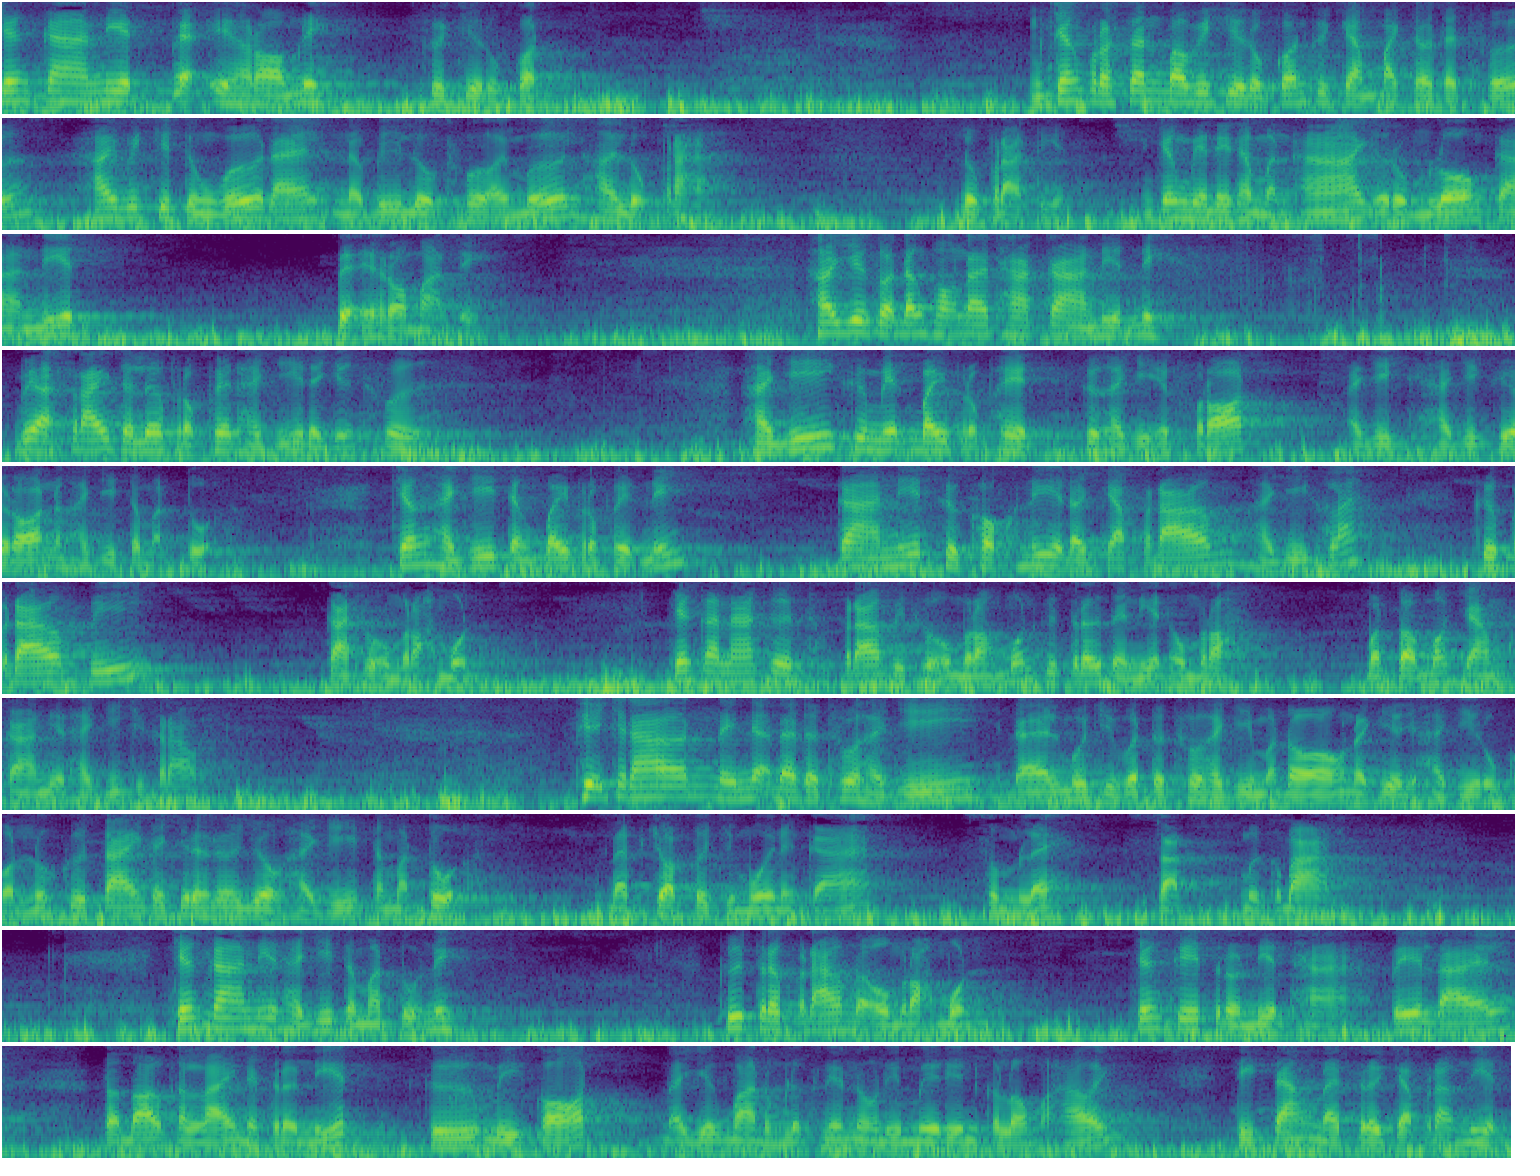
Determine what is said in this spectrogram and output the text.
ចឹងការនៀតពាក់អ៊ីហ្រ៉មនេះ គឺជារុគុន អញ្ចឹងប្រសិនបើវាជារុគុនគឺចាំបាច់ត្រូវតែធ្វើហើយវាជាទង្វើដែលនប៊ីលោកធ្វើឲ្យមើលហើយលោកប្រើលោកប្រើទៀតអញ្ចឹងមានន័យថាมันអាចរំលងការនៀតពាក់អ៊ីរ៉មបានទេហើយយើងក៏ដឹងផងដែរថាការនៀតនេះវាអាស្រ័យទៅលើប្រភេទហាជីដែលយើងធ្វើហាជីគឺមាន3ប្រភេទគឺហាជីអ៊ីហ្វ្រតហាជីហាជីគីរ៉ននិងហាជីតម៉ាត់តុអញ្ចឹងហាជីទាំង3ប្រភេទនេះ ការនៀតគឺខុសគ្នាដោយចាប់ផ្ដើមហាជីខ្លះគឺផ្ដើមពីការធ្វើអ៊ុំរ៉ោះមុនអញ្ចឹងកាលណាគឺផ្ដើមពីធ្វើអ៊ុំរ៉ោះមុនគឺត្រូវតែនៀតអ៊ុំរ៉ោះបន្ទាប់មកចាំការនៀតហាជីជាក្រោយភាគច្រើននៃអ្នកដែលទៅធ្វើហាជីដែលមួយជីវិតទៅធ្វើហាជីម្ដងដែលជាហាជីរុកុននោះគឺតែងតែជ្រើសរើសយកហាជីតម៉ាតុដែលភ្ជាប់ទៅជាមួយនឹងការសំលេះសัตว์មួយក្បាលជាងការនៀតហាជីតម៉ាតុនេះ គឺត្រូវផ្ដើមដោយអ៊ុំរ៉ោះមុនចឹងគេត្រនៀតថាពេលដែលទៅដល់កន្លែងដែលត្រនៀតគឺមីកតដែលយើងបានរំលឹកគ្នាក្នុងមេរៀនកន្លងមកហើយទីតាំងដែលត្រូវចាប់ផ្ដើមនៀត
